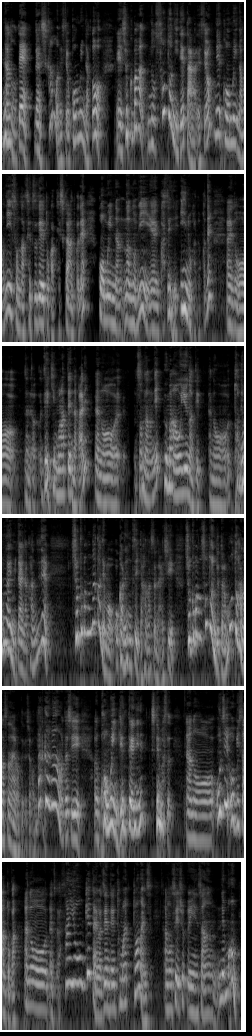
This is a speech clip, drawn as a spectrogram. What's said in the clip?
なので、でしかもですよ、公務員だと、えー職場の外に出たらですよ、ね、公務員なのに、そんな節税とかけしからんとかね、公務員なのに、えー稼いでいいのかとかね、あの、なんだ税金もらってんだからね、あの、そんなのに不満を言うなんて、あの、とんでもないみたいな感じで、職場の中でもお金について話せないし、職場の外に出たらもっと話せないわけですよ。だから私、公務員限定にね、してます。あの、おじ、おびさんとか、あの、なんですか、採用形態は全然問ま、問わないです。あの、正職員さんでも、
